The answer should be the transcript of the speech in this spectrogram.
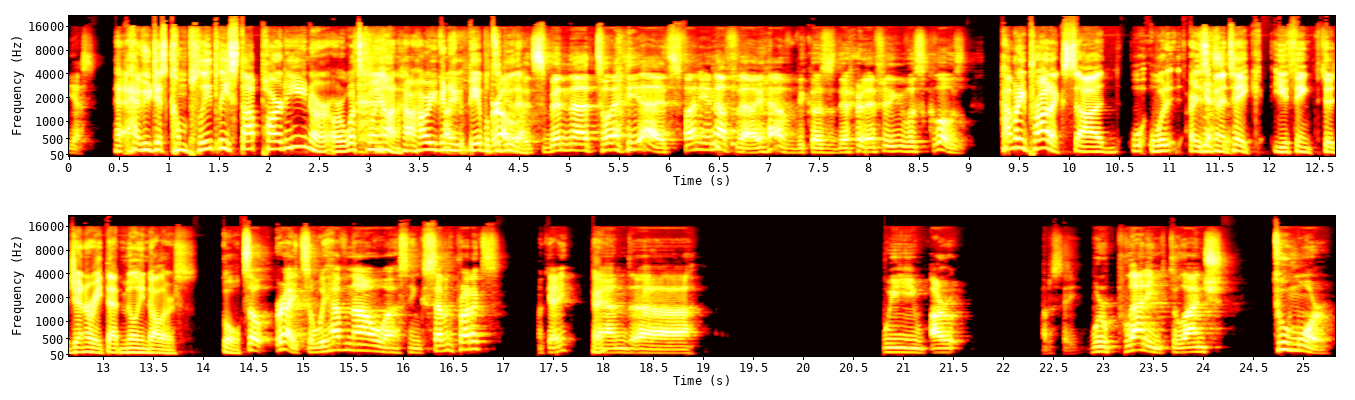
yes Have you just completely stopped partying or, or what's going on? How, how are you going to be able to bro do that? it's been uh, 20 yeah it's funny enough i have because there, everything was closed How many products uh, w- would, is it going to yes. take, you think, to generate that million dollars goal? so right so we have now i think seven products okay, Okay. and uh, we are how to say we're planning to launch two more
